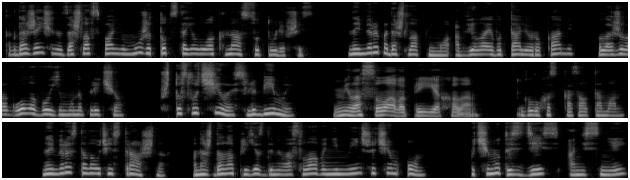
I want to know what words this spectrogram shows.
Когда женщина зашла в спальню мужа, тот стоял у окна, сутулившись. Неймире подошла к нему, обвела его талию руками, положила голову ему на плечо. — Что случилось, любимый? — Милослава приехала, — глухо сказал Таман. Неймире стало очень страшно. Она ждала приезда Милославы не меньше, чем он. «Почему ты здесь, а не с ней?»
